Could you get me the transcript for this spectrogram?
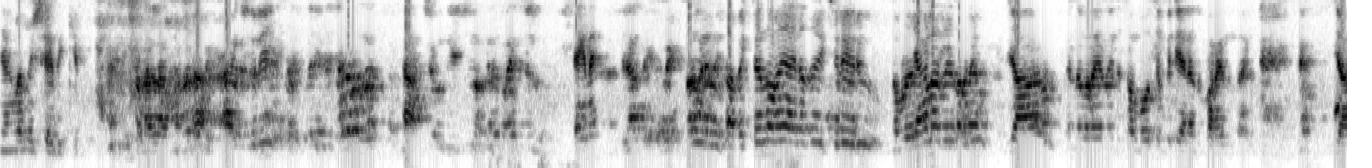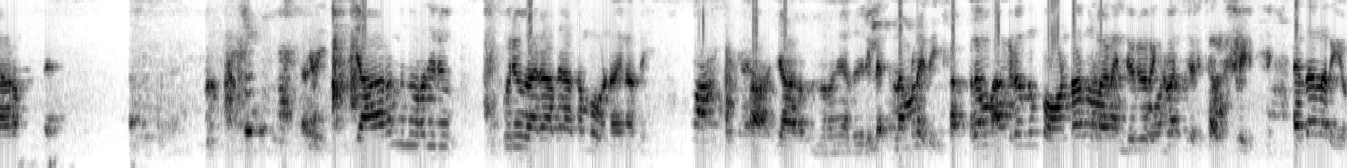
ഞങ്ങൾ നിഷേധിക്കും. ആക്ച്വലി എങ്ങനെ? അഫക്റ്റ് എന്ന് പറഞ്ഞാൽ അതിനകത്ത് ആക്ച്വലി ഒരു ഞങ്ങളത് ഒരു ജാറം എന്ന് പറയുന്ന ഒരു സംഭവത്തെ പറ്റി അതിനകത്ത് പറയുന്നുണ്ടായിരുന്നു. ജാറം ജാറം എന്ന് പറഞ്ഞൊരു ഒരു ആരാധനാ സംഭവം ഉണ്ട് അതിനകത്ത്. ഇല്ല. നമ്മളെ അത്രയും അങ്ങോട്ടൊന്നും പോണ്ടെന്നുള്ളതാണ് എന്റെ ഒരു റിക്വസ്റ്റ് പ്ലീസ് എന്താണെന്നറിയോ?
